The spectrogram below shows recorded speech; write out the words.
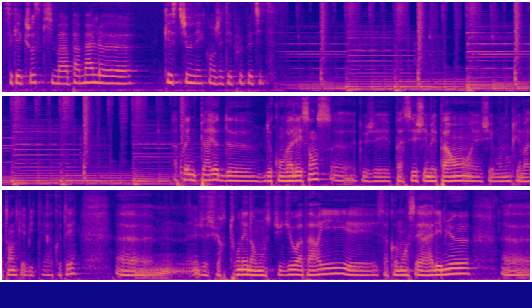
C'est quelque chose qui m'a pas mal euh, questionné quand j'étais plus petite. Après une période de, convalescence euh, que j'ai passée chez mes parents et chez mon oncle et ma tante qui habitaient à côté, euh, je suis retourné dans mon studio à Paris et ça commençait à aller mieux. Euh,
